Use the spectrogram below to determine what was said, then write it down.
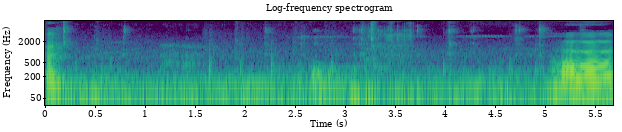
ah. Uh.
